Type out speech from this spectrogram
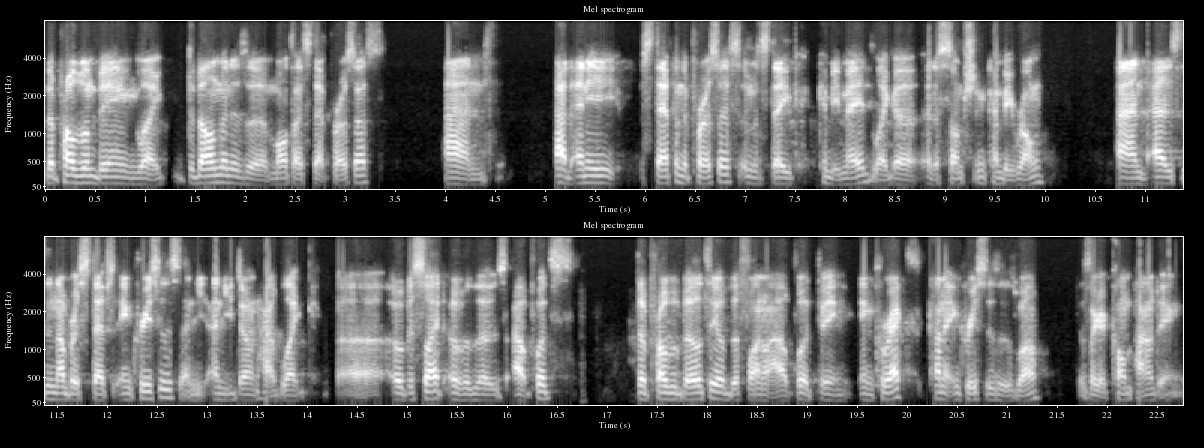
The problem being like development is a multi-step process, and at any step in the process, a mistake can be made, like a, an assumption can be wrong. And as the number of steps increases and, and you don't have like uh, oversight over those outputs, the probability of the final output being incorrect kind of increases as well. There's like a compounding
